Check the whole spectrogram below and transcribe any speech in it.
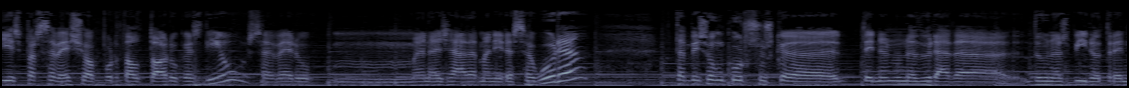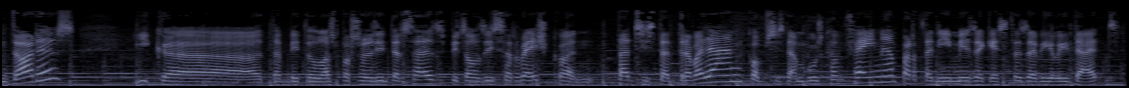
i és per saber això, portar el toro que es diu, saber-ho mm, manejar de manera segura. També són cursos que tenen una durada d'unes 20 o 30 hores i que també totes les persones interessades després els hi serveix quan, tant si estan treballant com si estan buscant feina per tenir més aquestes habilitats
